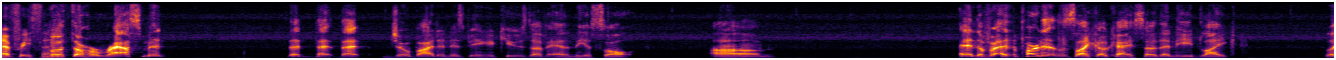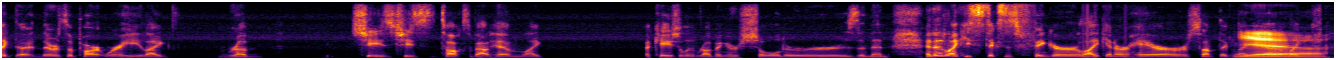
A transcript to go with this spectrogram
everything. both the harassment that that that Joe Biden is being accused of and the assault. Um and the and the part it was like okay, so then he'd like like the there was a part where he like rubbed she's she's talks about him like occasionally rubbing her shoulders and then and then like he sticks his finger like in her hair or something like yeah. that. Like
